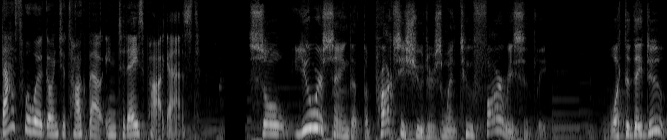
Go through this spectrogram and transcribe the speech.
that's what we're going to talk about in today's podcast. So, you were saying that the proxy shooters went too far recently. What did they do?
